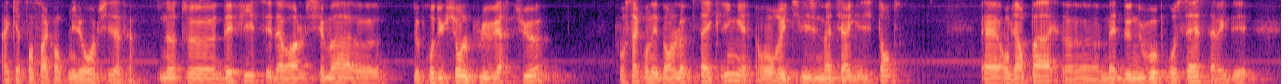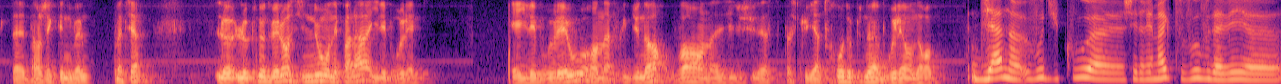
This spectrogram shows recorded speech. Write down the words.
à, 450 000 euros de chiffre d'affaires. Notre défi, c'est d'avoir le schéma euh, de production le plus vertueux. pour ça qu'on est dans l'upcycling. On réutilise une matière existante. on ne vient pas mettre de nouveaux process avec des d'injecter de nouvelles matières le, pneu de vélo, si nous, on n'est pas là, il est brûlé. Et il est brûlé où? En Afrique du Nord, voire en Asie du Sud-Est, parce qu'il y a trop de pneus à brûler en Europe. Diane, vous, du coup, euh, chez DreamAct, vous, vous avez euh,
